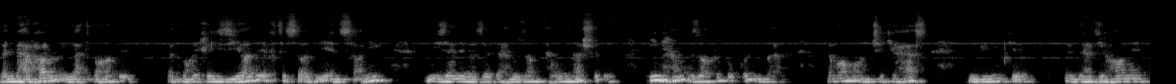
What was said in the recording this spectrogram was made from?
ولی به هر حال لطمه های خیلی زیاد اقتصادی انسانی می‌زنه و زده. هنوز هم تموم نشده. این هم اضافه بکنیم بر تمام آنچه که هست. می‌بینیم که در جهان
